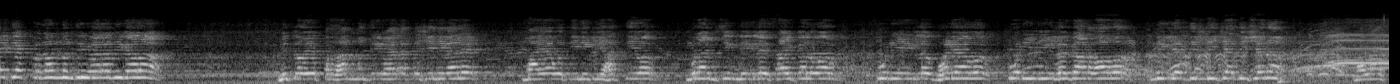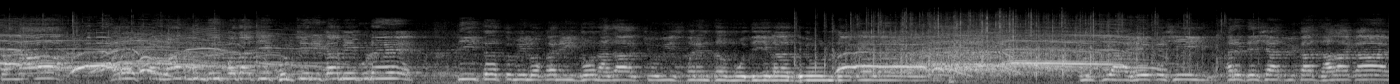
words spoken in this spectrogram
एक एक प्रधानमंत्री व्हायला निघाला. मित्र हे प्रधानमंत्री व्हायला कसे निघाले? मायावती निघली हत्तीवर मुलायम सिंग निघले सायकलवर कोणी निघलं घोड्यावर कोणी निघलं गाढवावर निघले दिल्लीच्या दिशेनं. मला सांगा अरे प्रधानमंत्री पदाची खुर्ची रिकामी कुठे ती तर तुम्ही लोकांनी दोन हजार चोवीसपर्यंत मोदीजीला देऊन टाकेल तुमची आहे कशी? अरे देशात विकास झाला काय?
